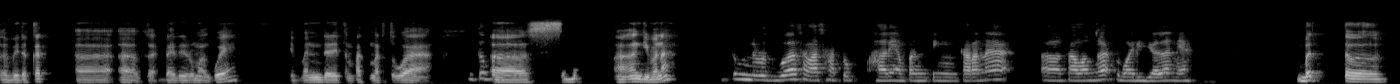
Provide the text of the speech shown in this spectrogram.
lebih dekat uh, uh, dari rumah gue dibanding dari tempat mertua. Itu uh, uh, gimana? Itu menurut gue salah satu hal yang penting karena uh, kalau nggak tua di jalan ya. Betul.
